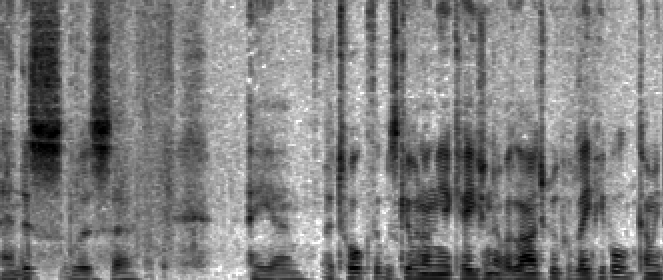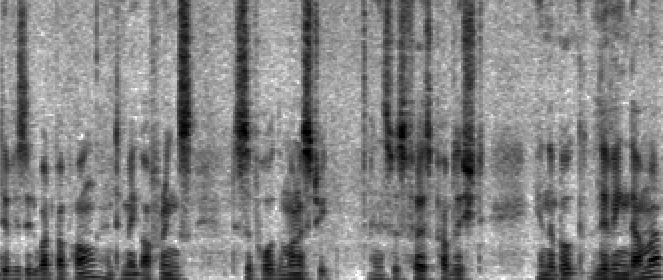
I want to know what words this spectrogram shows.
And this was uh, a, um, a talk that was given on the occasion of a large group of lay people coming to visit Wat Pah Pong and to make offerings to support the monastery. And this was first published in the book Living Dhamma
